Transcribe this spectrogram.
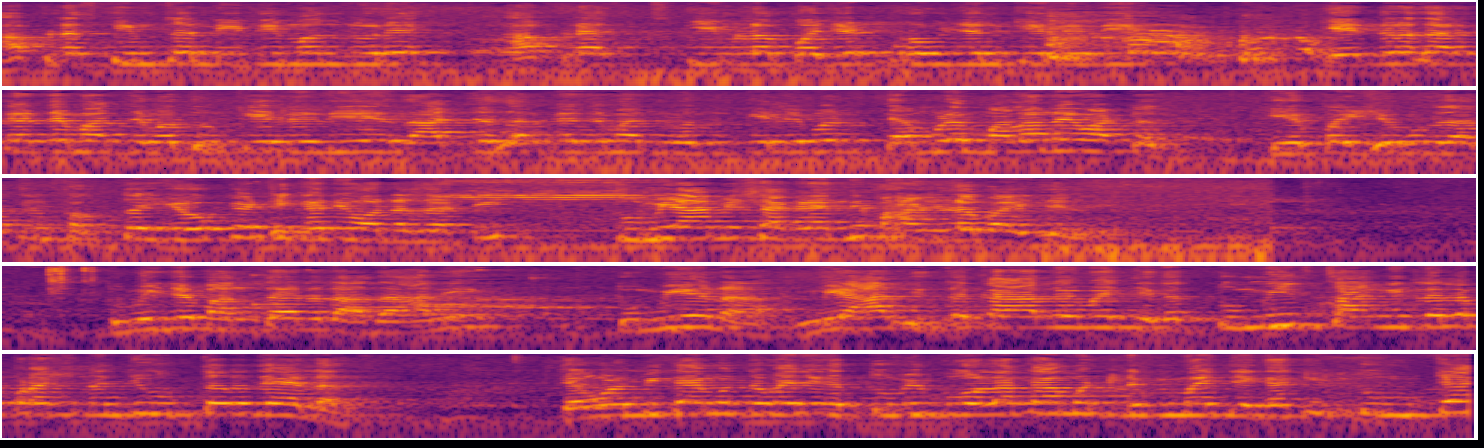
आपल्या स्कीमचा निधी मंजूर आहे. आपल्या स्कीमला बजेट प्रोव्हिजन केलेली आहे. केंद्र सरकारच्या माध्यमातून केलेली आहे. राज्य सरकारच्या माध्यमातून केली पण त्यामुळे मला नाही वाटत हे पैसे कुठे जातील? फक्त योग्य ठिकाणी होण्यासाठी तुम्ही आम्ही सगळ्यांनी भांडलं पाहिजे. तुम्ही जे म्हणताय ना दादा आणि तुम्ही आहे ना मी आज इथं का आलोय माहितीये का? तुम्ही सांगितलेल्या प्रश्नांची उत्तर द्यायला त्यामुळे मी काय म्हणतो माहितीये का? तुम्ही बोला का म्हटलं मी माहितीये का? की तुमच्या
